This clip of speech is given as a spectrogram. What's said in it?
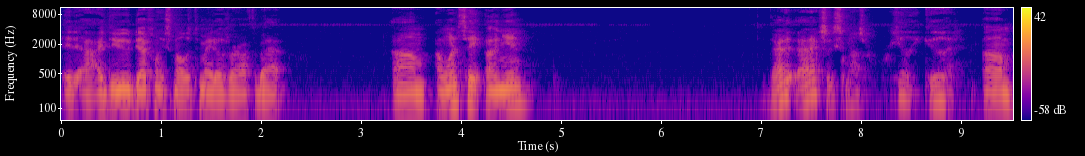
It, I do definitely smell the tomatoes right off the bat. Um, I want to say onion. That that actually smells really good. Um,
